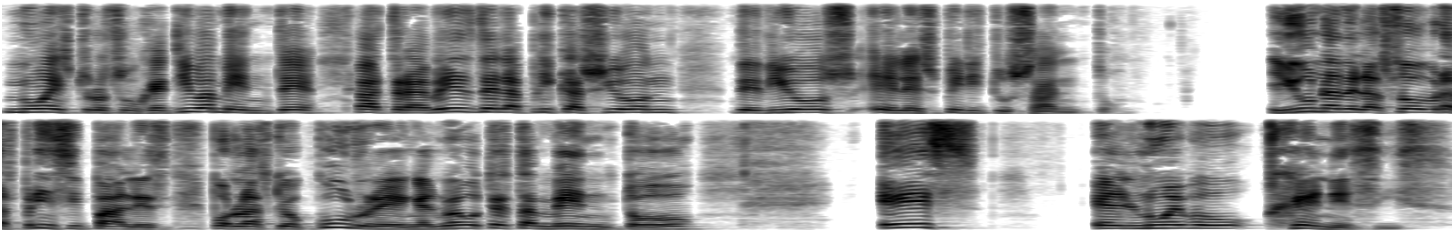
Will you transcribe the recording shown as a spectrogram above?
nuestro subjetivamente a través de la aplicación de Dios el Espíritu Santo. Y una de las obras principales por las que ocurre en el Nuevo Testamento es el nuevo Génesis,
